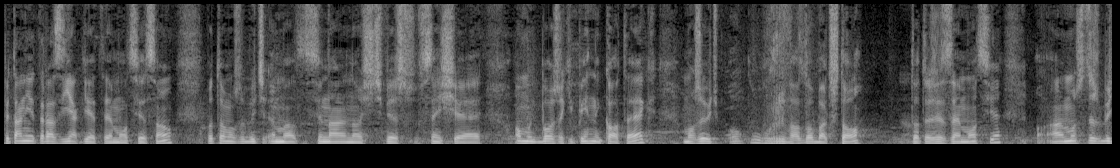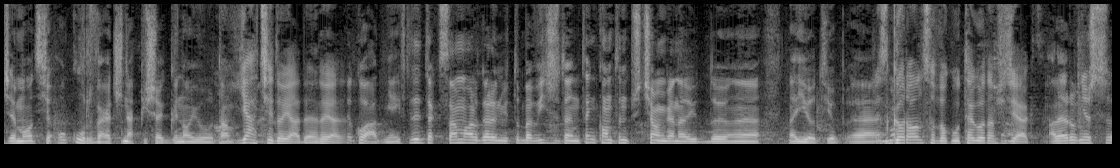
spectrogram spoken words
Pytanie teraz, jakie te emocje są, bo to może być emocjonalność, wiesz, w sensie, o mój Boże, jaki piękny kotek, może być, o kurwa, zobacz to, to też jest emocje, ale może też być emocje, o kurwa, ja ci napiszę gnoju tam Ja Cię dojadę, dojadę. Dokładnie. I wtedy tak samo algorytm YouTube'a widzi, że ten, ten content przyciąga na, do, na YouTube. E, Jest gorąco wokół tego, tam się dzieje akcja. ale również e,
